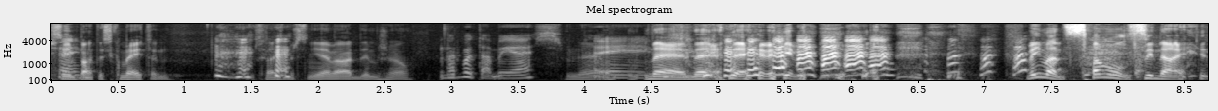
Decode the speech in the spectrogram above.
shame. simpātiska meitene. Es aizmirsu viņai vārdu, diemžēl. Varbūt tā bija es. Nē. Ei. Nē, nē, nē. Viņa, viņa man samulsināja.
